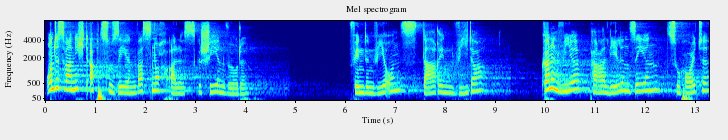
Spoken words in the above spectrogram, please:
und es war nicht abzusehen, was noch alles geschehen würde. Finden wir uns darin wieder? Können wir Parallelen sehen zu heute?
